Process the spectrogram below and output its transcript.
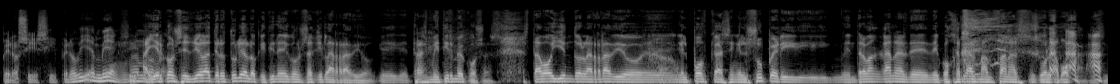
pero sí, sí. Pero bien, bien. Sí, No, no, ayer consiguió la tertulia lo que tiene que conseguir la radio, que, que transmitirme cosas. Estaba oyendo la radio en el podcast, en el súper, y, y me entraban ganas de, de coger las manzanas con la boca. así.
